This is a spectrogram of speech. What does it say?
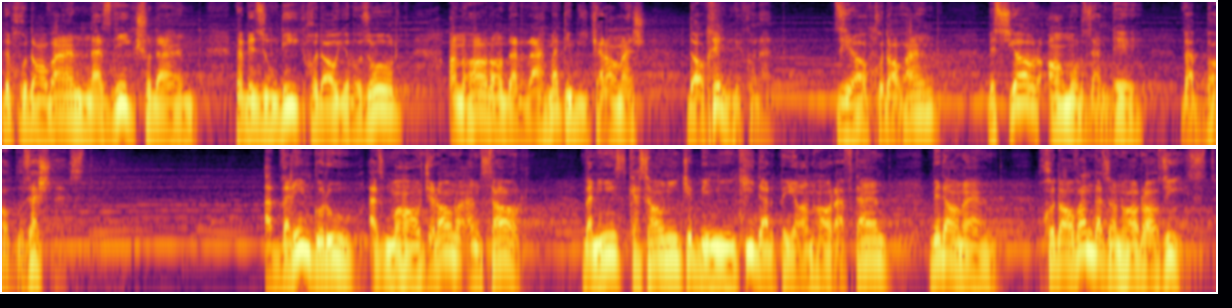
به خداوند نزدیک شدند و به زودی خدای بزرگ آنها را در رحمت بیکرانش داخل می کند زیرا خداوند بسیار آمرزنده و باگذشت است. اولین گروه از مهاجران و انصار و نیز کسانی که به نیکی در پی آنها رفتند بدانند خداوند از آنها راضی است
